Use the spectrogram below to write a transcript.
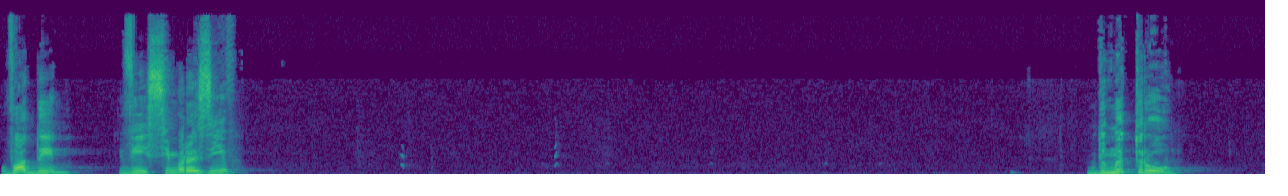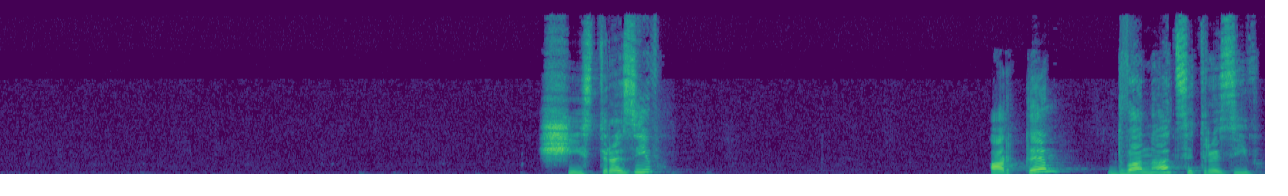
Вадим 8 разів. Дмитро 6 разів. Артем 12 разів.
